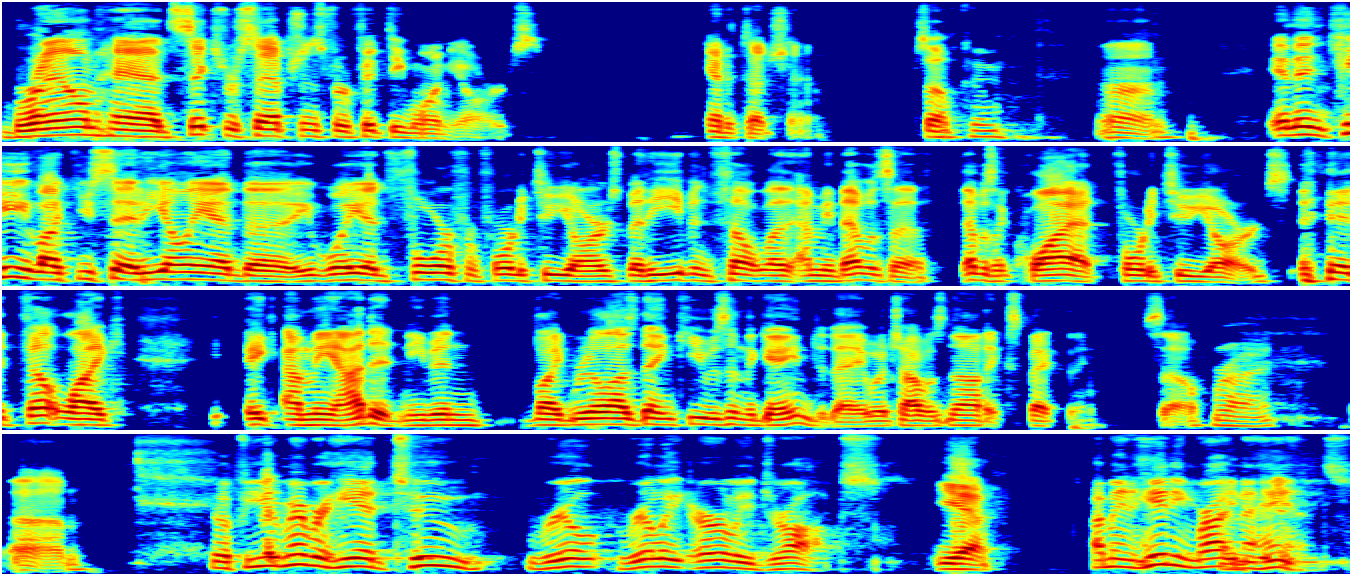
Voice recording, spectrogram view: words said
Brown had six receptions for 51 yards and a touchdown. So, okay. um, and then Key, like you said, he only had the well, he had four for 42 yards, but he even felt like I mean that was a that was a quiet 42 yards. it felt like I mean I didn't even like realize Dane Key was in the game today, which I was not expecting. So right. Um, so if you remember, he had two real really early drops. Yeah, I mean, hit him right in the hands.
